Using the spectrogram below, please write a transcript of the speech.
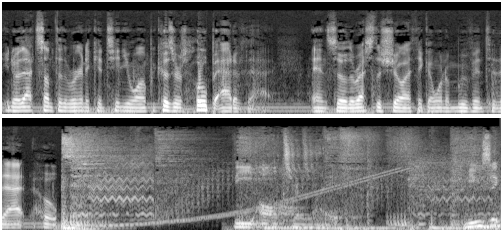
you know that's something that we're going to continue on because there's hope out of that. And so the rest of the show, I think I want to move into that hope. The Altar Life. Music,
